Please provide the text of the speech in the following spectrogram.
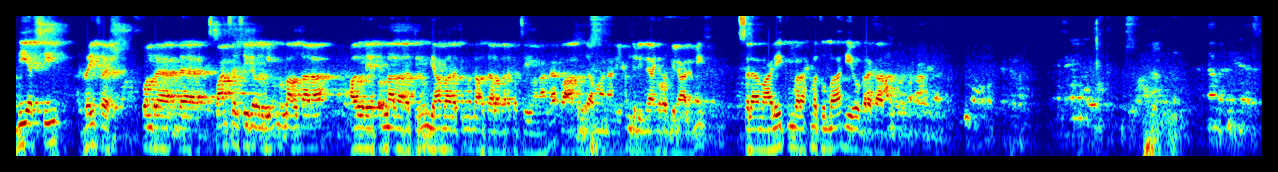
DFC dry fresh போன்ற அந்த ஸ்பான்சர் செய்தவர்களுக்கும் அல்லாஹு அவருடைய பொருளாதாரத்திலும் வியாபாரத்திலும் அல்லாஹு வரக்க வரக்கத் செய்வானாக வாஹரு அமான் அல்ஹம்துலில்லாஹி ரபில் ஆலமீன் அஸ்ஸலாமு அலைக்கும் வரஹ்மத்துல்லாஹி Yes.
